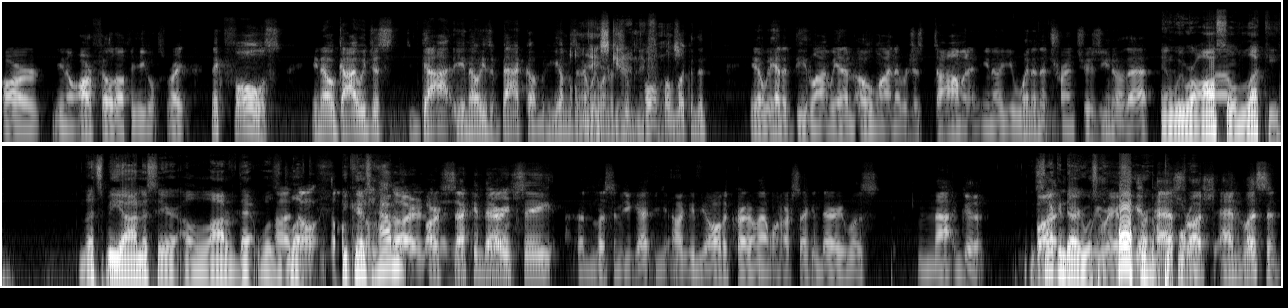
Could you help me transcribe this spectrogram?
are you know our Philadelphia Eagles, right? Nick Foles, you know, guy we just got. You know, he's a backup. He comes in and we Always win the Super Nick Bowl. But look at the, you know, we had a D line, we had an O line that were just dominant. You know, you win in the trenches. You know that. And we were also lucky. Let's be honest here. A lot of that was Uh, luck don't, don't because how many? started Our on secondary, See, uh, Listen, you got. I'll give you all the credit on that one. Our secondary was not good. But secondary was we were able to get pass rush and listen,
